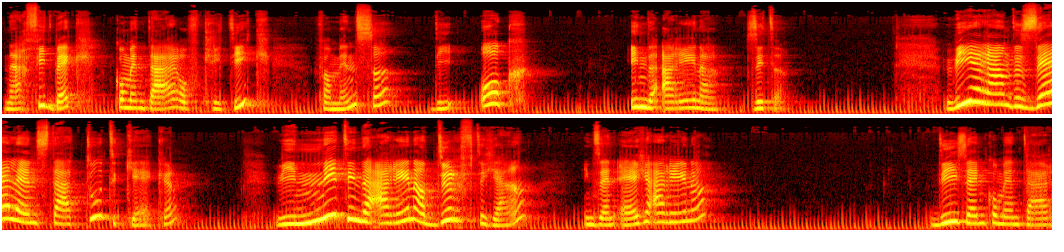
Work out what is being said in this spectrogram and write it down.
naar feedback, commentaar of kritiek van mensen die ook in de arena zitten. Wie er aan de zijlijn staat toe te kijken, wie niet in de arena durft te gaan, in zijn eigen arena, die zijn commentaar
